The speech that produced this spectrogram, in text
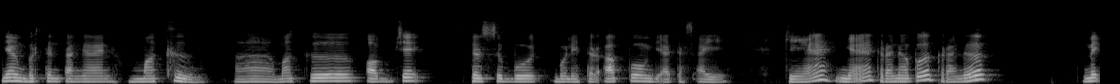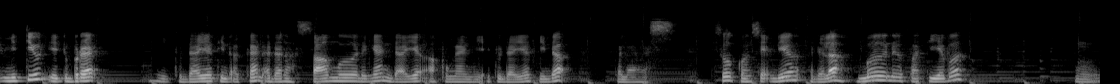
yang bertentangan maka uh, maka objek tersebut boleh terapung di atas air. Okey eh, ingat eh kerana apa? Kerana magnitude iaitu berat iaitu daya tindakan adalah sama dengan daya apungan iaitu daya tindak balas. So konsep dia adalah menepati apa? Hmm,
